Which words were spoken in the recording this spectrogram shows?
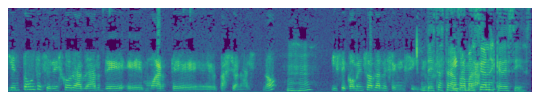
y entonces se dejó de hablar de muerte pasional, ¿no? Y se comenzó a hablar de femicidio. De estas transformaciones que decías.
